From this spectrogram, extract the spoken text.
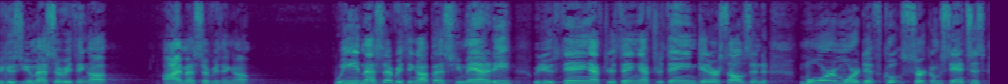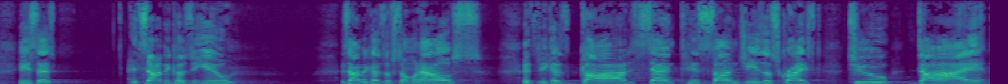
because you messed everything up. I messed everything up. We mess everything up as humanity. We do thing after thing after thing and get ourselves into more and more difficult circumstances. He says, It's not because of you, it's not because of someone else. It's because God sent his son, Jesus Christ, to die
